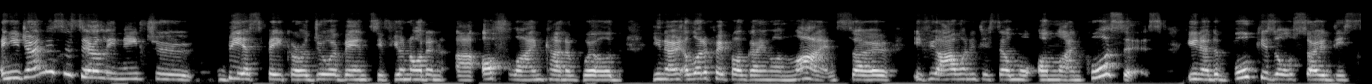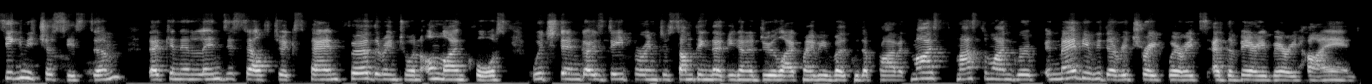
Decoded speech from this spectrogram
And you don't necessarily need to be a speaker or do events if you're not an uh, offline kind of world. You know a lot of people are going online. So if you are wanting to sell more online courses you know the book is also the signature system that can then lend itself to expand further into an online course which then goes deeper into something that you're going to do like maybe with, with a private mastermind group and maybe with a retreat where it's at the very very high end.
